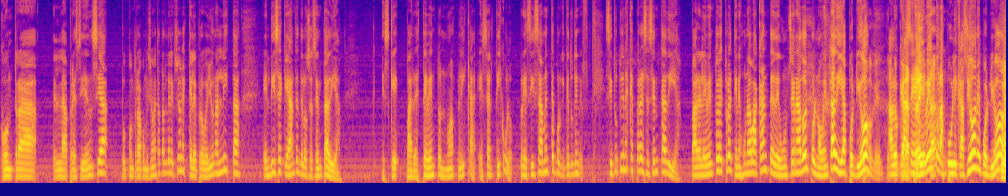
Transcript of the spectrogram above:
contra la presidencia, contra la Comisión Estatal de Elecciones que le proveyó unas listas. Él dice que antes de los 60 días es que para este evento no aplica ese artículo, precisamente porque tú tienes, si tú tienes que esperar 60 días para el evento electoral, tienes una vacante de un senador por 90 días, por Dios, a lo que hace el evento, las publicaciones, por Dios.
